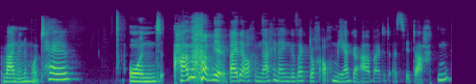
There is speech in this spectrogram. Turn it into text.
waren in einem Hotel und haben, haben wir beide auch im Nachhinein gesagt, doch auch mehr gearbeitet, als wir dachten.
